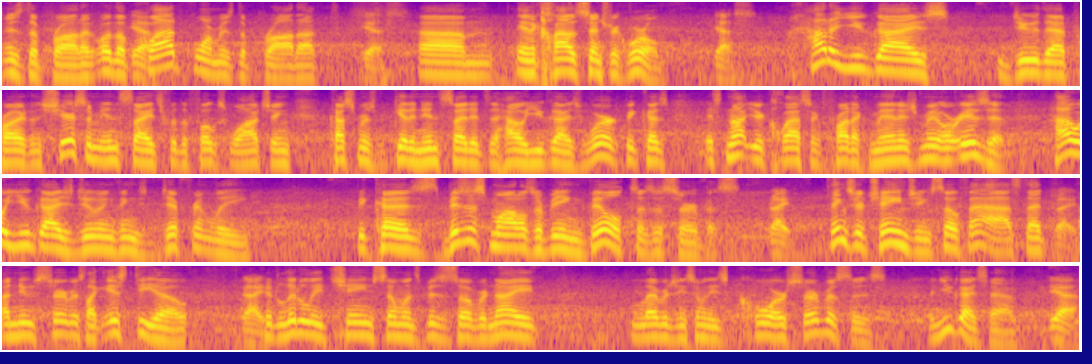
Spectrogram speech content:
as the product, or the yeah. platform is the product. Yes. Um, in a cloud-centric world. Yes. How do you guys do that product and share some insights for the folks watching, customers get an insight into how you guys work because it's not your classic product management, or is it? How are you guys doing things differently because business models are being built as a service. Right. Things are changing so fast that right. a new service like Istio right. could literally change someone's business overnight, leveraging some of these core services that you guys have. Yeah.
